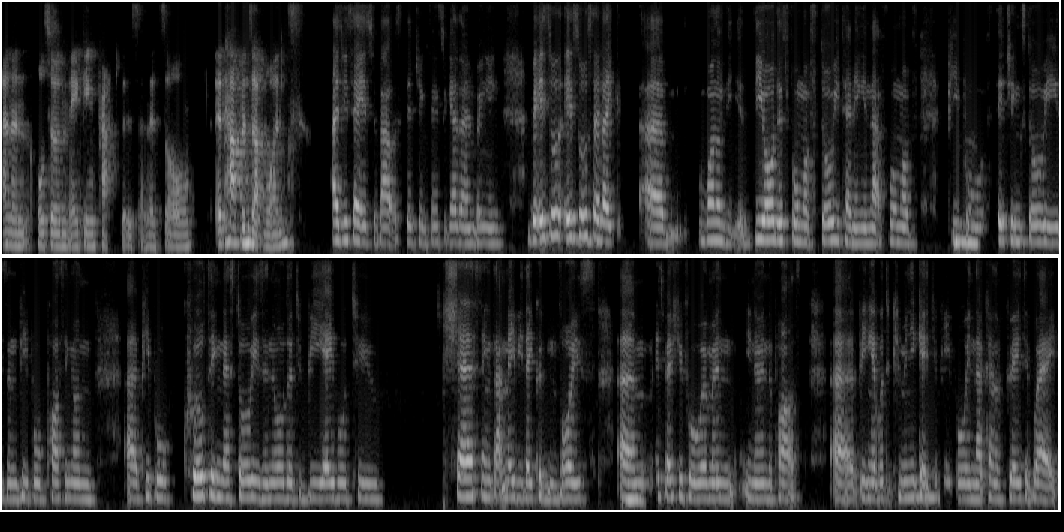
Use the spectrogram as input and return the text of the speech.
and then also a making practice, and it's all it happens at once. As you say, it's about stitching things together and bringing, but it's it's also like um, one of the the oldest form of storytelling in that form of people mm. stitching stories and people passing on uh, people quilting their stories in order to be able to share things that maybe they couldn't voice um, mm. especially for women you know in the past uh, being able to communicate to people in that kind of creative way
